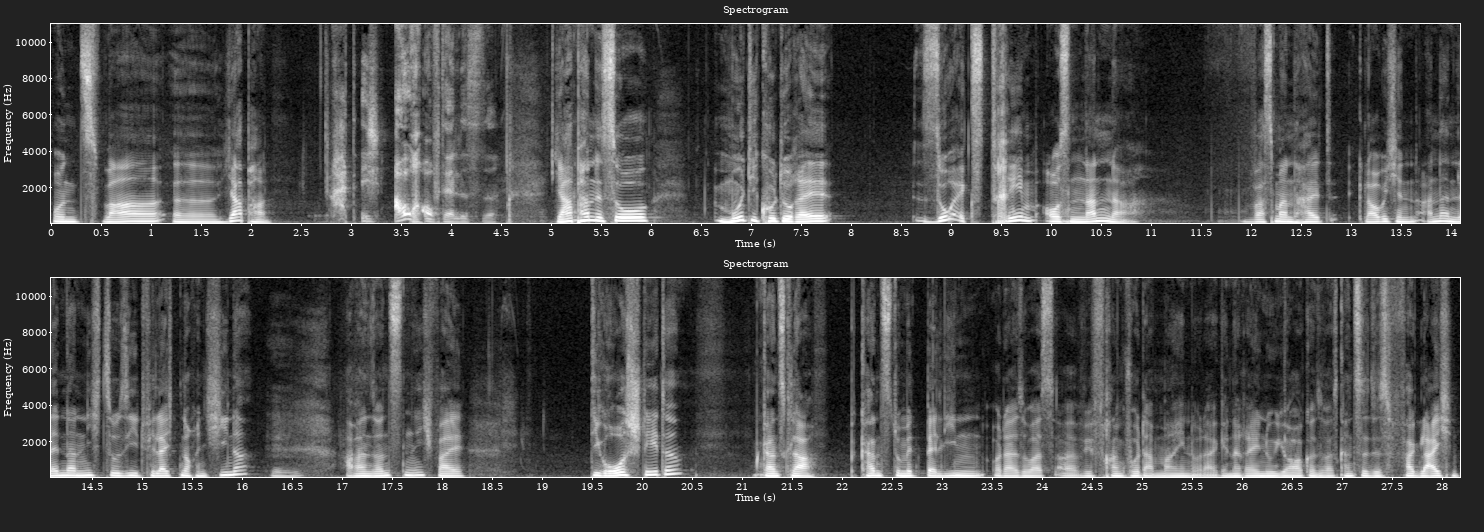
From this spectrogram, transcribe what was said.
Und zwar äh, Japan. Hatte ich auch auf der Liste. Japan ist so multikulturell so extrem auseinander, was man halt, glaube ich, in anderen Ländern nicht so sieht. Vielleicht noch in China, aber ansonsten nicht, weil die Großstädte, ganz klar, kannst du mit Berlin oder sowas äh, wie Frankfurt am Main oder generell New York und sowas, kannst du das vergleichen.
